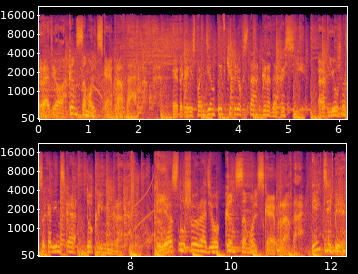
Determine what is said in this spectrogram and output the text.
Радио «Комсомольская правда». Это корреспонденты в 400 городах России. От Южно-Сахалинска до Калининграда. Я слушаю радио «Комсомольская правда». И тебе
